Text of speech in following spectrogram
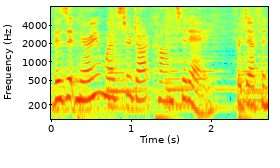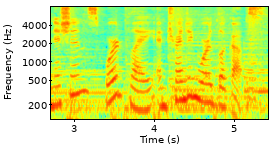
Visit Merriam-Webster.com today for definitions, wordplay, and trending word lookups.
